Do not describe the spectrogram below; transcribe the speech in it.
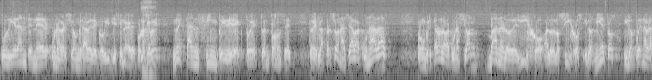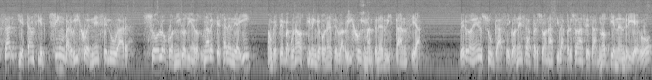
pudieran tener una versión grave de COVID-19. Por lo que ves, no es tan simple y directo esto entonces. Entonces, las personas ya vacunadas concretaron la vacunación, van a lo del hijo, a lo de los hijos y los nietos y los pueden abrazar y están sin barbijo en ese lugar, solo con hijos y nietos. Una vez que salen de allí, aunque estén vacunados, tienen que ponerse el barbijo y mantener distancia pero en su casa y con esas personas, si las personas esas no tienen riesgo,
